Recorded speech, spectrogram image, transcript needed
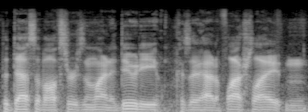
the deaths of officers in line of duty because they had a flashlight and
